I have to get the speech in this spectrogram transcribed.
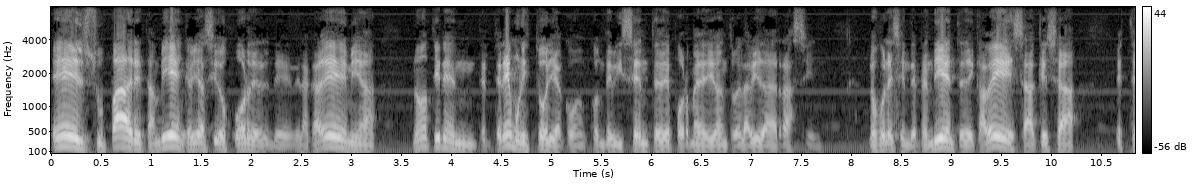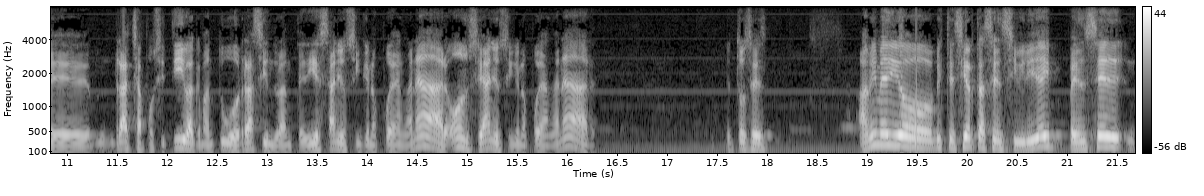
él, su padre también, que había sido jugador de, la academia. ¿no? Tienen, tenemos una historia con, con De Vicente de por medio dentro de la vida de Racing. Los goles independientes, de cabeza, aquella este, racha positiva que mantuvo Racing durante 10 años sin que nos puedan ganar, 11 años sin que nos puedan ganar. Entonces, a mí me dio, viste, cierta sensibilidad y pensé,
